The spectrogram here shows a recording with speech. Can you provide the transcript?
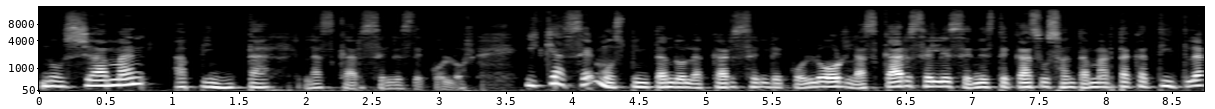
nos llaman a pintar las cárceles de color. ¿Y qué hacemos pintando la cárcel de color, las cárceles, en este caso Santa Marta Catitla?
